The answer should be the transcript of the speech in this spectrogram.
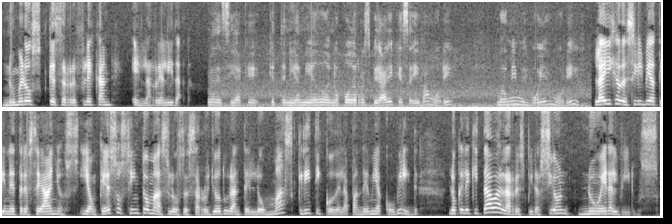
números que se reflejan en la realidad. Me decía que, que tenía miedo de no poder respirar y que se iba a morir. Mami, me voy a morir. La hija de Silvia tiene 13 años y aunque esos síntomas los desarrolló durante lo más crítico de la pandemia COVID, lo que le quitaba la respiración no era el virus.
